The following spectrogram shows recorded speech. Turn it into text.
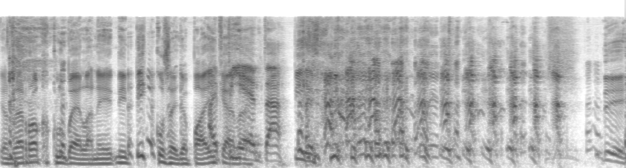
jollain rockklubeilla, niin, niin pikkusen jopa Ai ikävä. pientä. Pien... niin.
